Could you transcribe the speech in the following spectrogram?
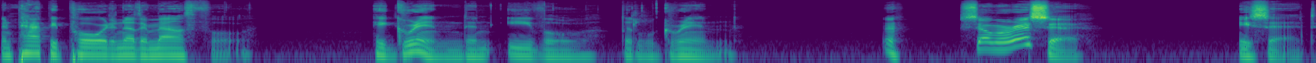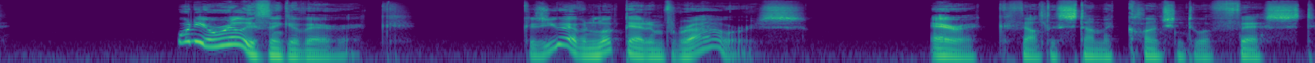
and Pappy poured another mouthful. He grinned an evil little grin. So, Marissa, he said, what do you really think of Eric? Because you haven't looked at him for hours. Eric felt his stomach clench into a fist.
